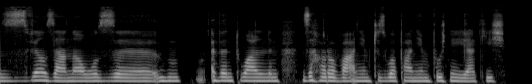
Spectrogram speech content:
związaną z ewentualnym zachorowaniem czy złapaniem później jakichś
